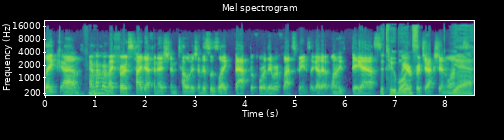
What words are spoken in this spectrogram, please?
Like, um, I remember my first high definition television. This was like back before they were flat screens. I got a, one of these big ass The tube rear ones. projection ones. Yeah.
